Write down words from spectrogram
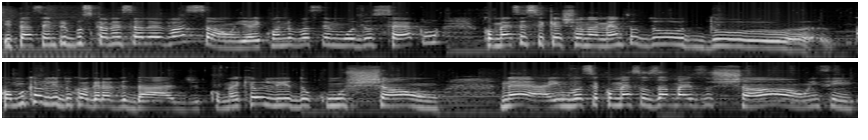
e está sempre buscando essa elevação. E aí quando você muda o século, começa esse questionamento do, do como que eu lido com a gravidade, como é que eu lido com o chão, né? Aí você começa a usar mais o chão, enfim.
